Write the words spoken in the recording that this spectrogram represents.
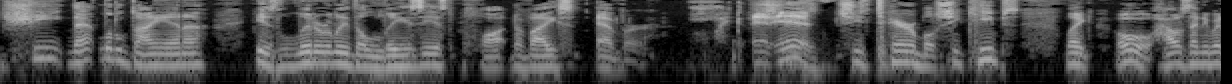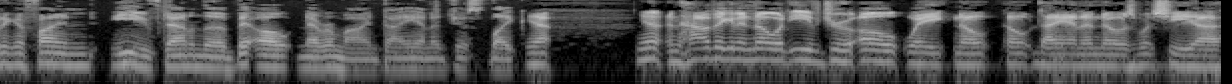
she, that little Diana, is literally the laziest plot device ever. Oh my God, it she's, is. She's terrible. She keeps like, oh, how's anybody gonna find Eve down in the bit? Oh, never mind. Diana just like, Yeah. Yeah, and how are they going to know what Eve drew? Oh, wait, no, no. Diana knows what she uh,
